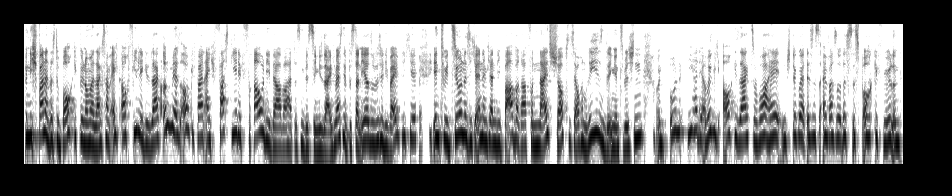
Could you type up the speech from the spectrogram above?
Finde ich spannend, dass du Bauchgefühl nochmal sagst. Haben echt auch viele gesagt. Und mir ist aufgefallen, eigentlich fast jede Frau, die da war, hat das ein bisschen gesagt. Ich weiß nicht, ob das dann eher so ein bisschen die weibliche Intuition ist. Ich erinnere mich an die Barbara von Nice Shops. Ist ja auch ein Riesending inzwischen. Und, und die hat ja wirklich auch gesagt, so, boah, hey, ein Stück weit ist es einfach so, das ist das Bauchgefühl. Und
